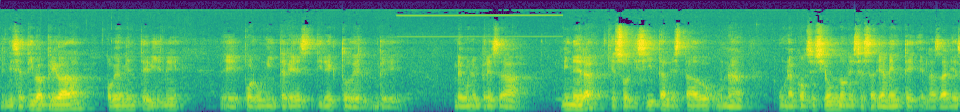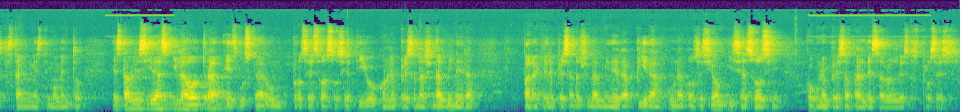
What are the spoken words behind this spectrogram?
La iniciativa privada obviamente viene eh, por un interés directo de, de de una empresa minera que solicita al Estado una, una concesión, no necesariamente en las áreas que están en este momento establecidas, y la otra es buscar un proceso asociativo con la empresa nacional minera para que la empresa nacional minera pida una concesión y se asocie con una empresa para el desarrollo de estos procesos.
